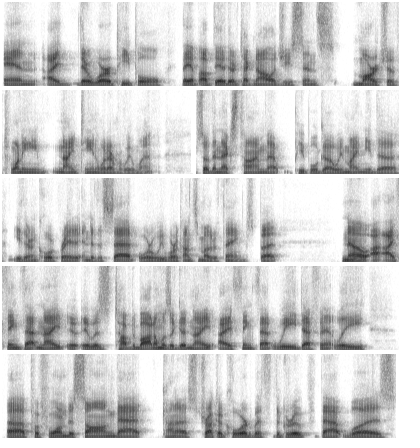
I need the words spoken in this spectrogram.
and I there were people they have updated their technology since March of 2019 whatever we went. So the next time that people go we might need to either incorporate it into the set or we work on some other things. But no, I, I think that night it, it was top to bottom was a good night. I think that we definitely uh, performed a song that kind of struck a chord with the group that was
